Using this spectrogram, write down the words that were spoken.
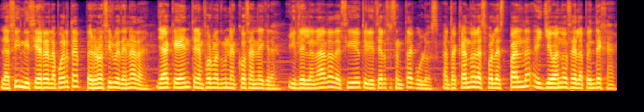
La Cindy cierra la puerta, pero no sirve de nada, ya que entra en forma de una cosa negra, y de la nada decide utilizar sus tentáculos, atacándolas por la espalda y llevándose a la pendeja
